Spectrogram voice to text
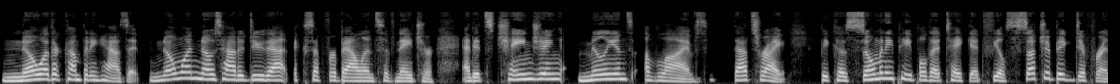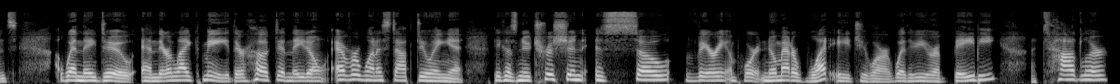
No other company has it. No one knows how to do that except for Balance of Nature. And it's changing millions of lives. That's right. Because so many people that take it feel such a big difference when they do. And they're like me. They're hooked and they don't ever want to stop doing it because nutrition is so very important no matter what age you are, whether you're a baby, a toddler,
